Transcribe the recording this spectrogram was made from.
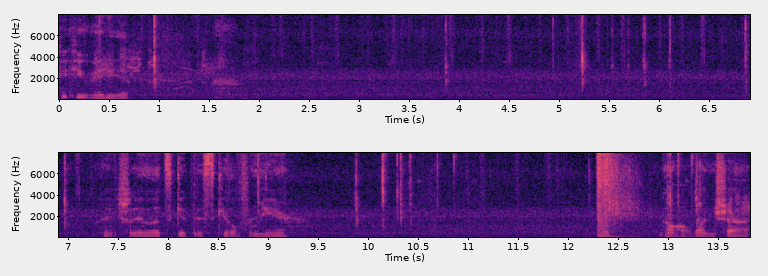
You idiot. Actually, let's get this kill from here. Oh, one shot.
